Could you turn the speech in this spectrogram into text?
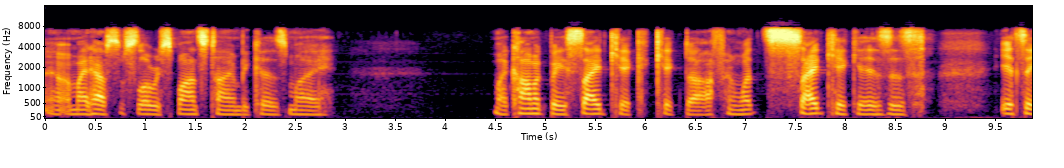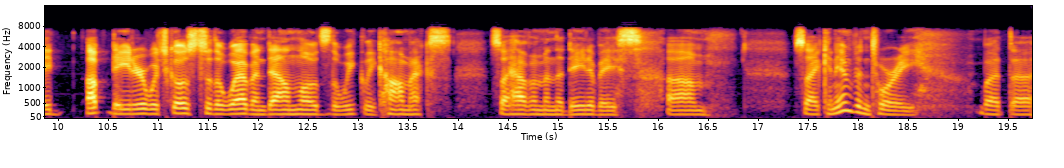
Uh, I might have some slow response time because my my comic based sidekick kicked off and what sidekick is is it's a updater which goes to the web and downloads the weekly comics so i have them in the database um, so i can inventory but uh,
